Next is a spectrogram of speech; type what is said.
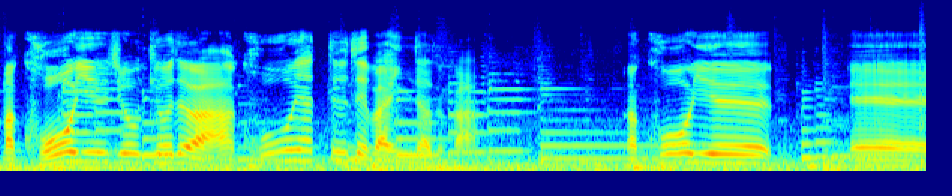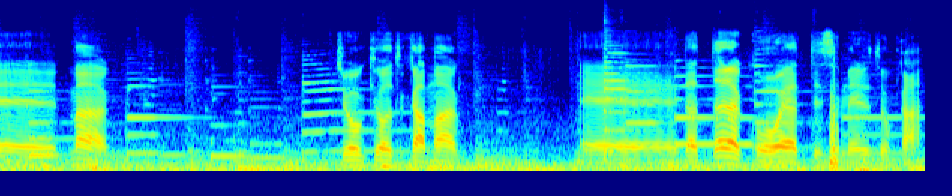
まあ、こういう状況では、あこうやって打てばいいんだとか、まあ、こういう、えー、まあ、状況とか、まあ、えー、だったらこうやって攻めるとか、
